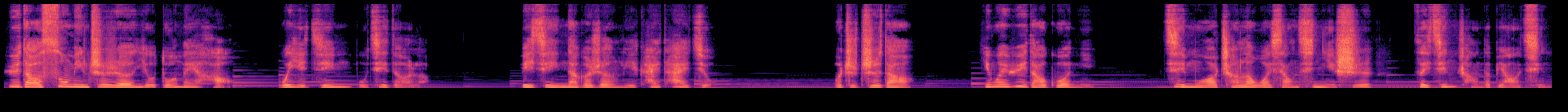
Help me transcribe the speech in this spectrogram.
遇到宿命之人有多美好，我已经不记得了。毕竟那个人离开太久，我只知道，因为遇到过你，寂寞成了我想起你时最经常的表情。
